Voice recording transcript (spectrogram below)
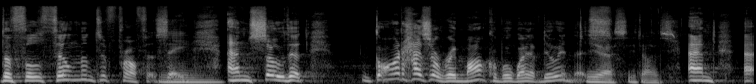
the fulfillment of prophecy. And so that God has a remarkable way of doing this. Yes, he does. And uh,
